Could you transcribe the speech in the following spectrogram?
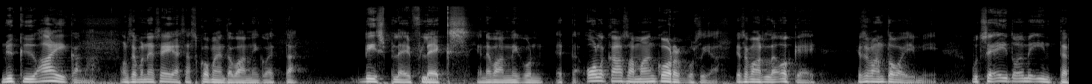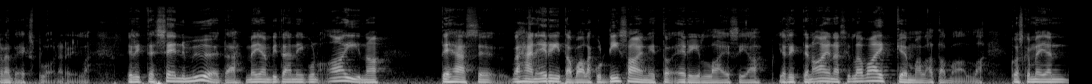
nykyaikana, on semmoinen CSS-komento vaan, niin kuin, että display flex, ja ne vaan niin kuin, että olkaa saman korkusia, ja se vaan sille okei, okay, ja se vaan toimii. Mutta se ei toimi Internet Explorerilla. Sitten sen myötä meidän pitää niin kuin aina tehdä se vähän eri tavalla, kun designit on erilaisia, ja sitten aina sillä vaikeammalla tavalla, koska meidän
